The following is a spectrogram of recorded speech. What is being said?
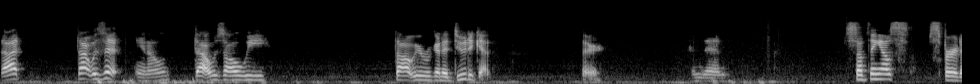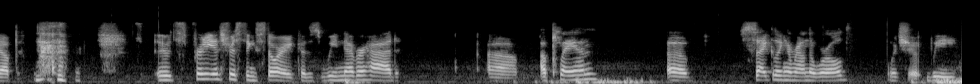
that that was it. You know, that was all we thought we were going to do together. There, And then something else spurred up. it's a pretty interesting story because we never had um, a plan of cycling around the world, which we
